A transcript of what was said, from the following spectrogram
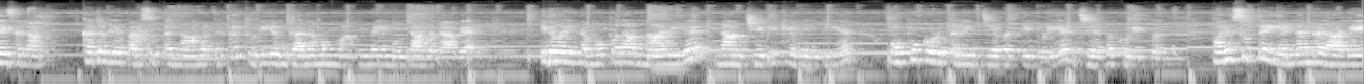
பிரேசலாம் கத்துடைய பரிசுத்த நாமத்துக்கு துரியும் கனமும் மகிமையும் உண்டாவதாக. இதோ இந்த முப்பதாம் நாளில நாம் ஜெபிக்க வேண்டிய ஒப்பு கொடுத்தலின் ஜெபத்தினுடைய ஜெப குறிப்பு பரிசுத்த எண்ணங்களாலே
